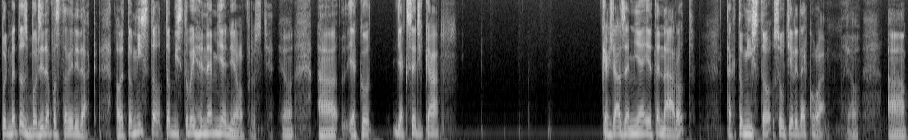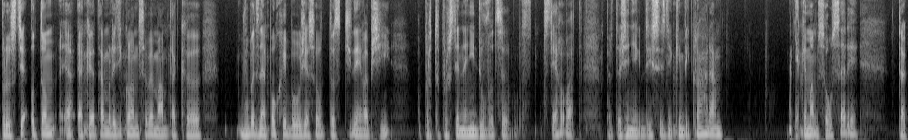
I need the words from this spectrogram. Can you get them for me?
pojďme to zbořit a postavit jinak. Ale to místo, to místo bych neměnil prostě. Jo? A jako, jak se říká, každá země je ten národ, tak to místo jsou ti lidé kolem. Jo? A prostě o tom, jaké tam lidi kolem sebe mám, tak eh, vůbec nepochybuju, že jsou to ti nejlepší a proto prostě není důvod se stěhovat, protože někdy si s někým vykládám, jaké mám sousedy, tak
